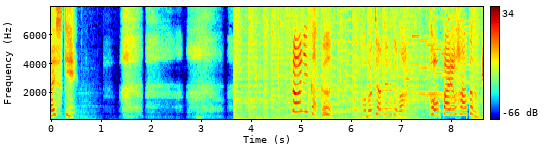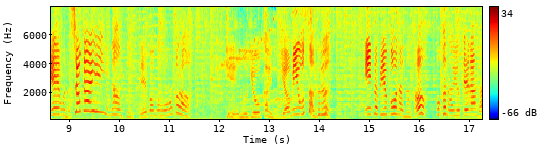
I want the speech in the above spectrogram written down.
大好き。かくこのチャンネルではコンパイルハートのゲームの初回なんて定番のものからゲーム業界の闇を探る。インタビューコーナーなんかを行う予定なんだ。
